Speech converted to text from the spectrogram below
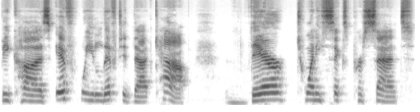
because if we lifted that cap, their 26%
